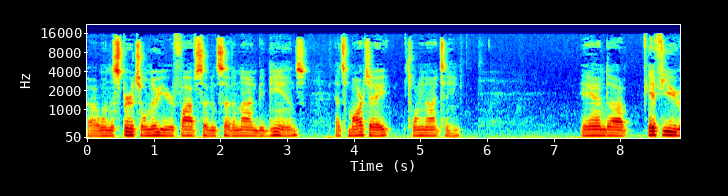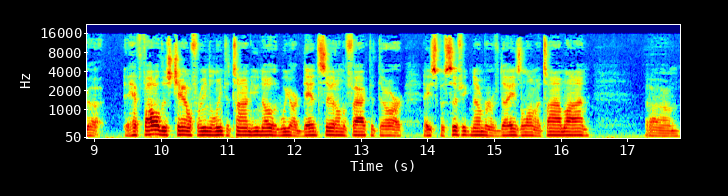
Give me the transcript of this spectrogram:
uh, when the spiritual new year 5779 begins. That's March 8, 2019. And uh, if you uh, have followed this channel for any length of time, you know that we are dead set on the fact that there are a specific number of days along a timeline. Um,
